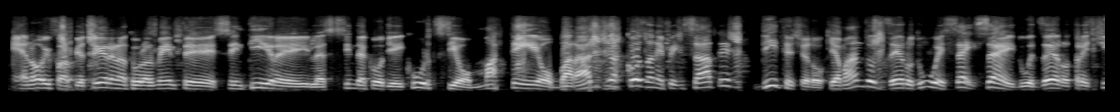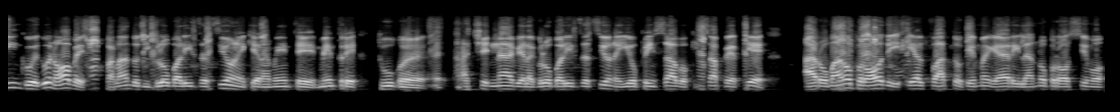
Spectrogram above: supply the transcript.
E a noi fa piacere naturalmente sentire il sindaco di Eicurzio, Matteo Baraggia. Cosa ne pensate? Ditecelo chiamando 0266203529, parlando di globalizzazione. Chiaramente, mentre tu eh, accennavi alla globalizzazione, io pensavo chissà perché a Romano Prodi e al fatto che magari l'anno prossimo,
